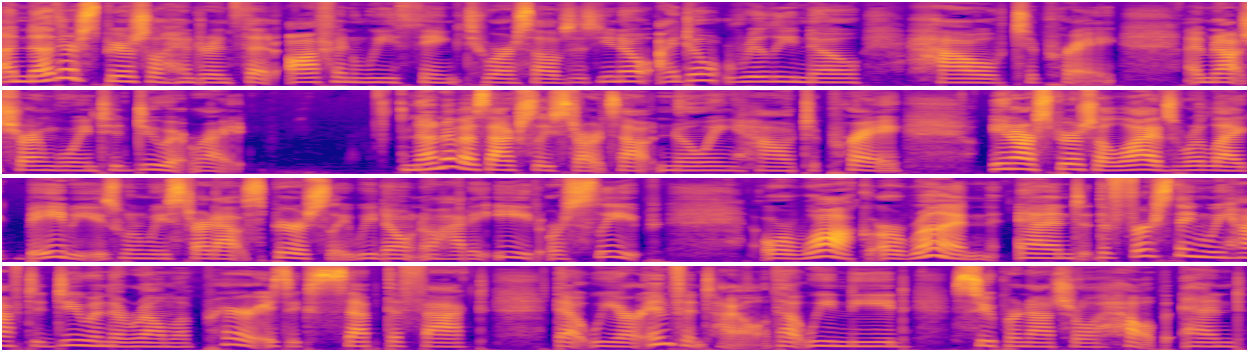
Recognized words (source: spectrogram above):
Another spiritual hindrance that often we think to ourselves is, you know, I don't really know how to pray. I'm not sure I'm going to do it right. None of us actually starts out knowing how to pray. In our spiritual lives, we're like babies when we start out spiritually. We don't know how to eat or sleep or walk or run. And the first thing we have to do in the realm of prayer is accept the fact that we are infantile, that we need supernatural help. And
